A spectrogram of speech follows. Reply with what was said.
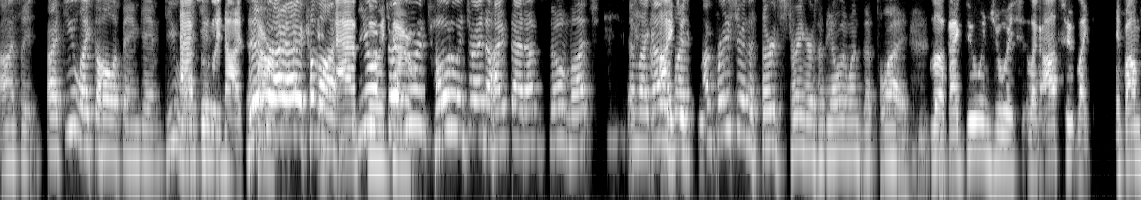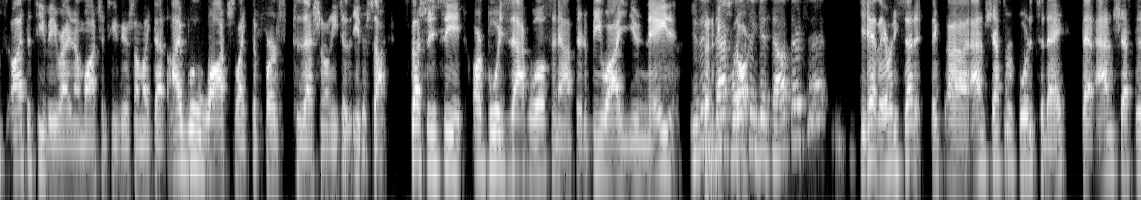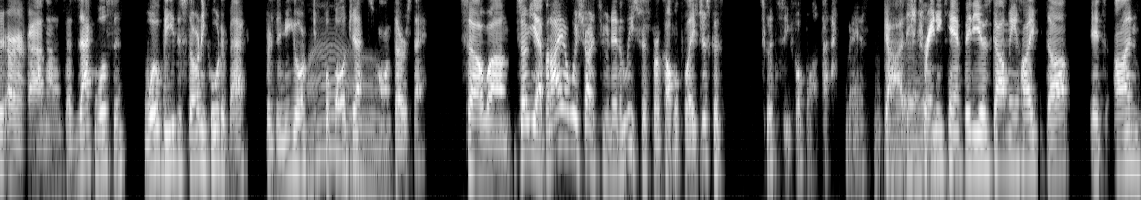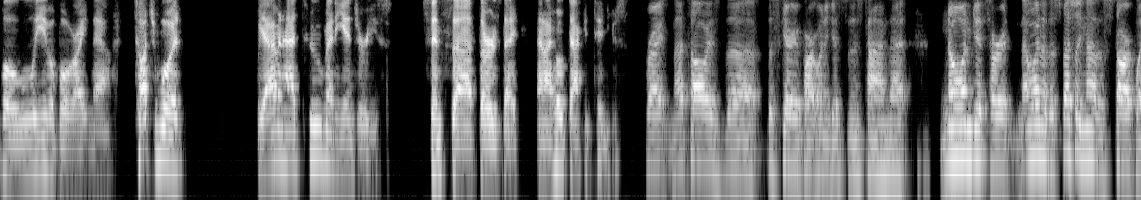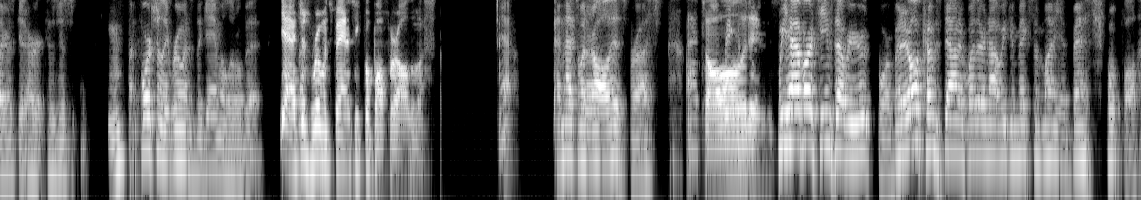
honestly. All right, do you like the Hall of Fame game? Do you like absolutely it? not? It's That's terrible. I, I, come it's on, absolutely you were, terrible. you were totally trying to hype that up so much, and like I was I like, just, I'm pretty sure the third stringers are the only ones that play. Look, I do enjoy like I'll too like if I'm at the TV right and I'm watching TV or something like that, I will watch like the first possession on each of either side. Especially to see our boy Zach Wilson out there, the BYU native. You think Zach Wilson gets out there today? Yeah, they already said it. They uh, Adam Schefter reported today that Adam Schefter or uh, not that Zach Wilson will be the starting quarterback for the New York wow. Football Jets on Thursday. So, um, so yeah, but I always try to tune in at least just for a couple plays, just because it's good to see football back, man. God, these training camp videos got me hyped up. It's unbelievable right now. Touch wood, we haven't had too many injuries since uh, Thursday and I hope that continues. Right, that's always the the scary part when it gets to this time that no one gets hurt. No one of the, especially none of the star players get hurt because it just mm-hmm. unfortunately ruins the game a little bit. Yeah, it but, just ruins fantasy football for all of us. Yeah, and that's what it all is for us. That's all it is. We have our teams that we root for, but it all comes down to whether or not we can make some money in fantasy football.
